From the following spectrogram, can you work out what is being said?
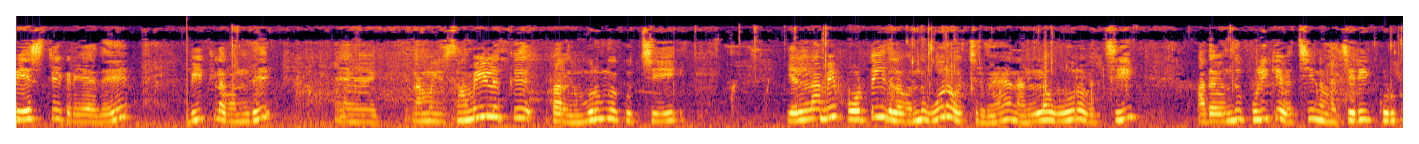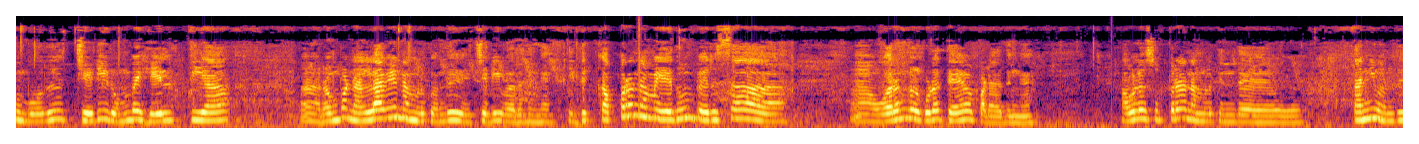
வேஸ்ட்டே கிடையாது. வீட்டில் வந்து நம்ம சமையலுக்கு பாருங்கள் முருங்கை குச்சி எல்லாமே போட்டு இதில் வந்து ஊற வச்சிருவேன். நல்லா ஊற வச்சு அதை வந்து புளிக்க வச்சு நம்ம செடி கொடுக்கும்போது செடி ரொம்ப ஹெல்த்தியாக ரொம்ப நல்லாவே நம்மளுக்கு வந்து செடி வருதுங்க. இதுக்கப்புறம் நம்ம எதுவும் பெருசாக உரங்கள் கூட தேவைப்படாதுங்க. அவ்வளோ சூப்பராக நம்மளுக்கு இந்த தண்ணி வந்து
